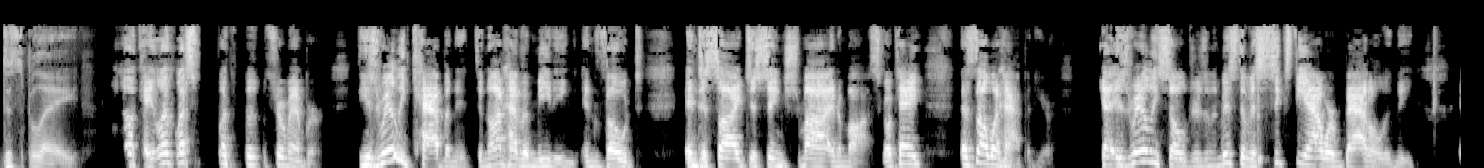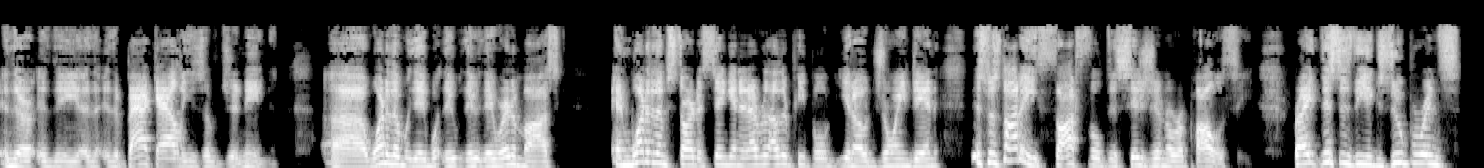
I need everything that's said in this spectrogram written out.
display. Okay, let, let's let's, let's remember the Israeli cabinet did not have a meeting and vote and decide to sing Shema in a mosque. Okay. That's not what happened here. Yeah. Israeli soldiers in the midst of a 60 hour battle in the, in the, in the, in the back alleys of Jenin. Uh, one of them, they, they, they were in a mosque and one of them started singing and other people, you know, joined in. This was not a thoughtful decision or a policy, right? This is the exuberance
